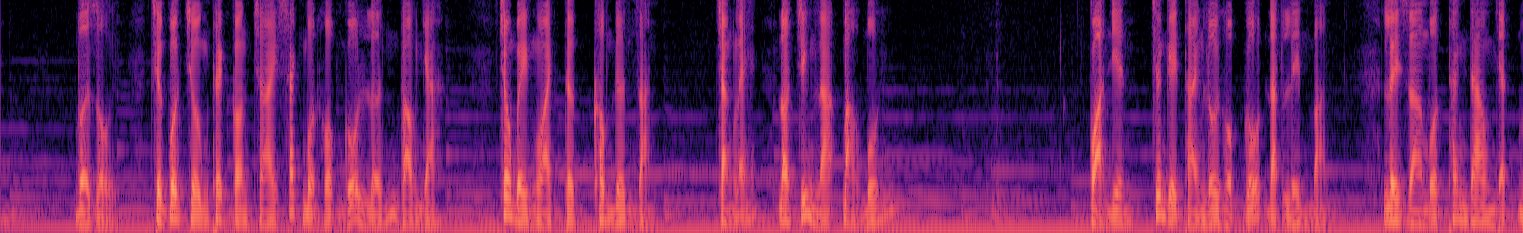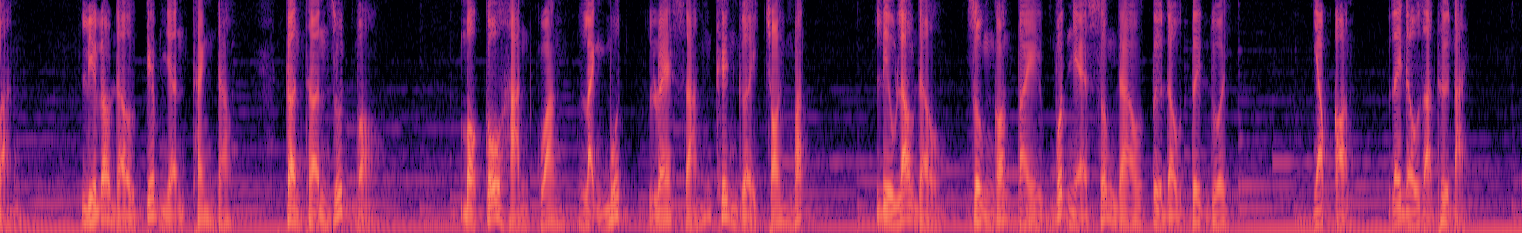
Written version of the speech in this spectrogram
Vừa rồi, Trương Quốc Trung thấy con trai xách một hộp gỗ lớn vào nhà. Trong bề ngoài thực không đơn giản. Chẳng lẽ đó chính là bảo bối Quả nhiên Trương Nghị Thành lôi hộp gỗ đặt lên bàn, Lấy ra một thanh đao Nhật Bản. Liều lao đầu tiếp nhận thanh đao, Cẩn thận rút vỏ Một cỗ hàn quang lạnh bút Loe sáng khiến người trói mắt. Liều lao đầu Dùng ngón tay vuốt nhẹ sông đao từ đầu tới đuôi. Nhọc còn Lấy đầu giả thư này?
